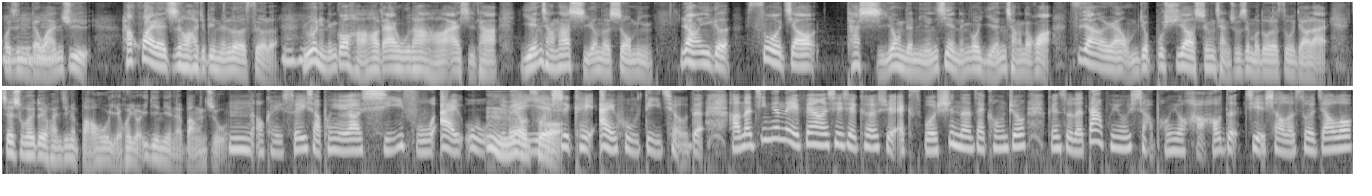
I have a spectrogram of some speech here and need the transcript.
或者你的玩具。嗯它坏了之后，它就变成垃圾了。如果你能够好好的爱护它，好好爱惜它，延长它使用的寿命，让一个塑胶它使用的年限能够延长的话，自然而然我们就不需要生产出这么多的塑胶来。这是会对环境的保护也会有一点点的帮助。嗯，OK，所以小朋友要惜福爱物，嗯，对不对？没有错，也是可以爱护地球的。好，那今天呢也非常谢谢科学 X 博士呢在空中跟所有的大朋友小朋友好好的介绍了塑胶喽，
